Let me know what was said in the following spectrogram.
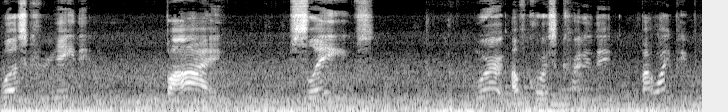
was created by slaves were, of course, credited by white people.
